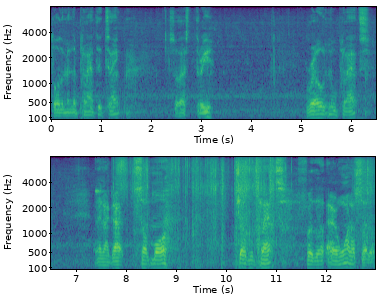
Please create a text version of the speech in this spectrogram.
Throw them in the planted tank. So that's three real new plants. And I got some more juggle plants for the arowana setup.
